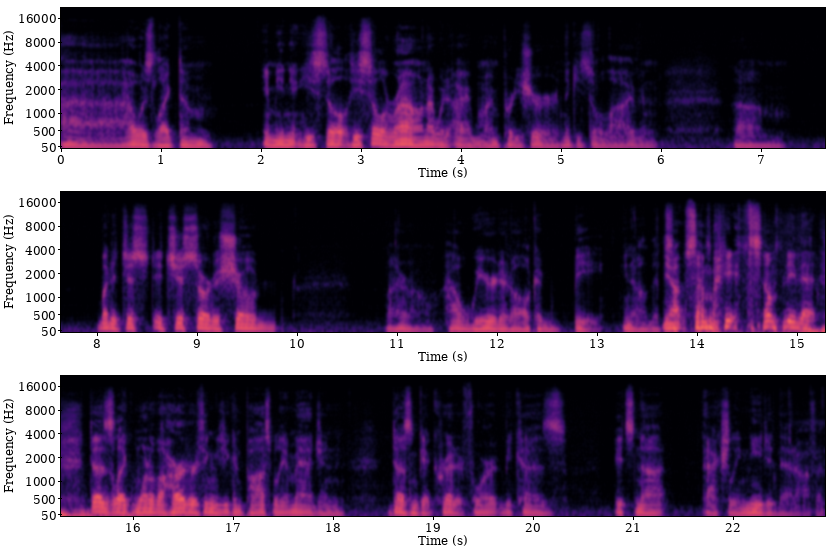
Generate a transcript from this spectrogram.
Uh, I always liked him. I mean, he's still he's still around. I would I, I'm pretty sure. I think he's still alive, and um, but it just it just sort of showed I don't know how weird it all could be. You know that Yep. somebody somebody that does like one of the harder things you can possibly imagine doesn't get credit for it because it's not actually needed that often.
